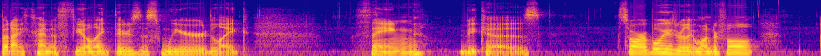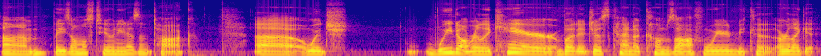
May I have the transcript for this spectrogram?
but i kind of feel like there's this weird like thing because so our boy is really wonderful um, but he's almost two and he doesn't talk uh, which we don't really care but it just kind of comes off weird because or like it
